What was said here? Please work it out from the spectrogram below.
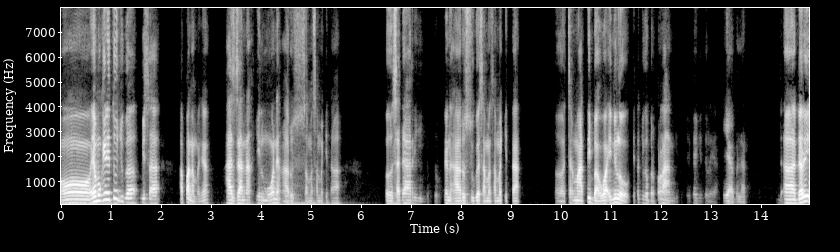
Oh, ya mungkin itu juga bisa apa namanya? hazanah ilmuwan yang harus sama-sama kita eh, sadari dan harus juga sama-sama kita eh, cermati bahwa ini loh kita juga berperan gitu kayak gitu lah ya. Iya benar. Eh, dari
